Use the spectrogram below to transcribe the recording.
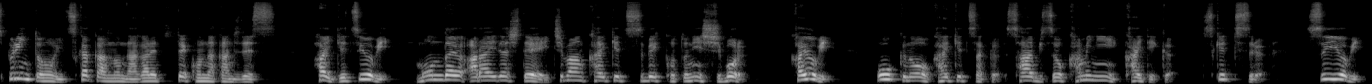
スプリントの5日間の流れってこんな感じです。はい、月曜日、問題を洗い出して一番解決すべきことに絞る。火曜日、多くの解決策、サービスを紙に書いていく。スケッチする。水曜日、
